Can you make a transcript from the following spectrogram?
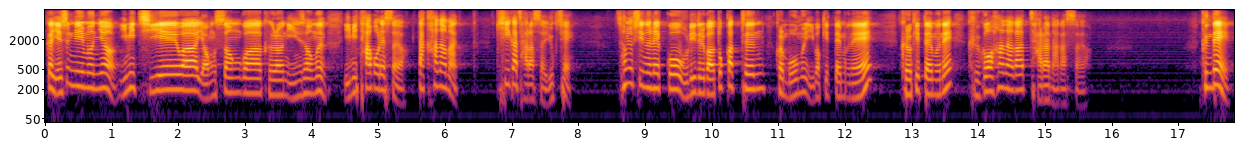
그러니까 예수님은요 이미 지혜와 영성과 그런 인성은 이미 탁월했어요. 딱 하나만 키가 자랐어요. 육체. 성육신을 했고 우리들과 똑같은 그런 몸을 입었기 때문에 그렇기 때문에 그거 하나가 자라나갔어요. 근데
